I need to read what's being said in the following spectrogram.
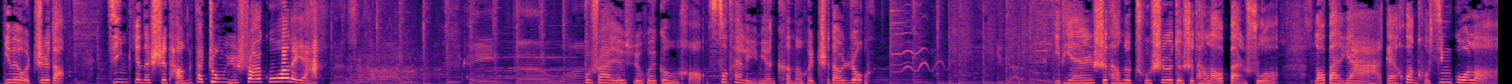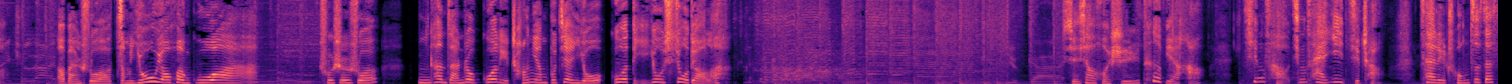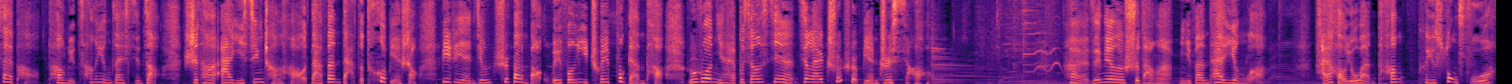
因为我知道。今天的食堂，它终于刷锅了呀！不刷也许会更好，素菜里面可能会吃到肉。一天，食堂的厨师对食堂老板说：“老板呀，该换口新锅了。”老板说：“怎么又要换锅啊？”厨师说：“你看咱这锅里常年不见油，锅底又锈掉了。”学校伙食特别好，青草青菜一起炒，菜里虫子在赛跑，汤里苍蝇在洗澡。食堂阿姨心肠好，打饭打的特别少，闭着眼睛吃半饱，微风一吹不敢跑。如若你还不相信，进来吃吃便知晓。嗨，今天的食堂啊，米饭太硬了，还好有碗汤可以送福。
